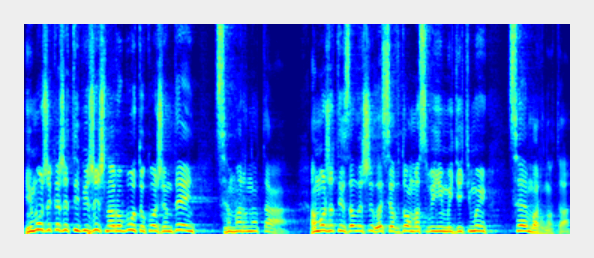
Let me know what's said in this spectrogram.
І може, каже, ти біжиш на роботу кожен день, це марнота. А може, ти залишилася вдома своїми дітьми, це марнота.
